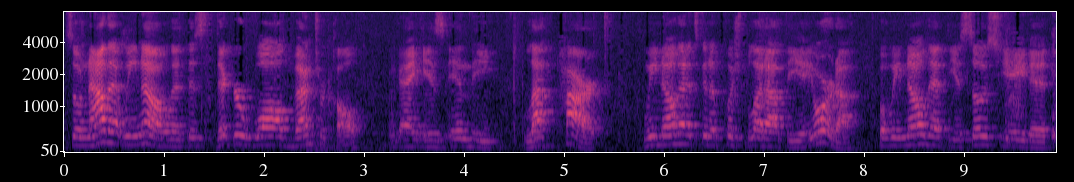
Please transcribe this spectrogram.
So now that we know that this thicker walled ventricle, okay, is in the left heart, we know that it's going to push blood out the aorta, but we know that the associated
